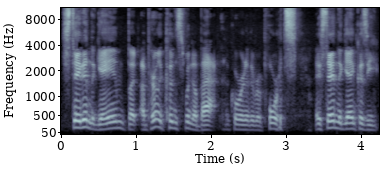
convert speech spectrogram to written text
stayed in the game, but apparently couldn't swing a bat according to the reports. They stayed in the game because he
